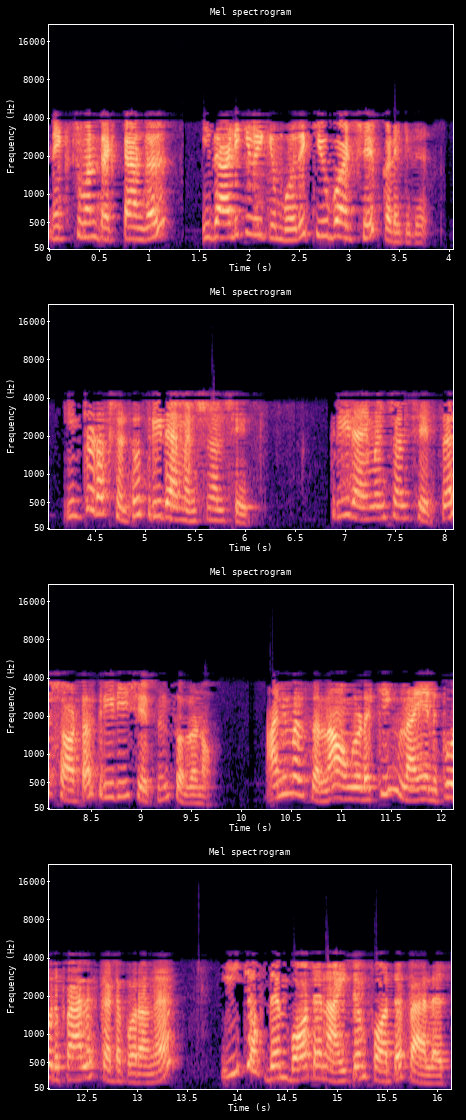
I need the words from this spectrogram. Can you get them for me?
நெக்ஸ்ட் ஒன் ரெக்டாங்கிள் இதை அடுக்கி வைக்கும்போது கியூபாய்ட் ஷேப் கிடைக்குது. Introduction to three dimensional shapes three dimensional ஷேப்ஸை ஷார்ட்டா த்ரீ டி ஷேப்ஸ்னு சொல்லணும். அனிமல்ஸ் எல்லாம் அவங்களோட கிங் லயனுக்கு ஒரு பேலஸ் கட்ட போறாங்க. Each of them bought an item for the palace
